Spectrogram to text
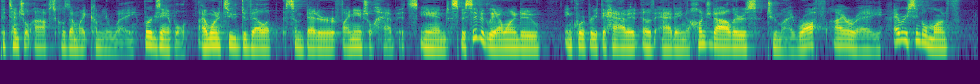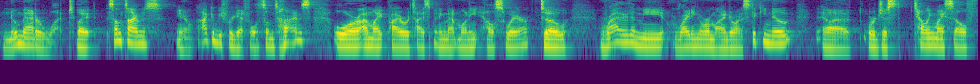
potential obstacles that might come your way. For example, I wanted to develop some better financial habits, and specifically, I wanted to incorporate the habit of adding $100 to my Roth IRA every single month no matter what. But sometimes, you know, I could be forgetful sometimes, or I might prioritize spending that money elsewhere. So rather than me writing a reminder on a sticky note uh, or just telling myself,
